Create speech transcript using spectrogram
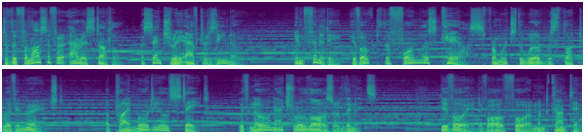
To the philosopher Aristotle, a century after Zeno, infinity evoked the formless chaos from which the world was thought to have emerged, a primordial state with no natural laws or limits, devoid of all form and content.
